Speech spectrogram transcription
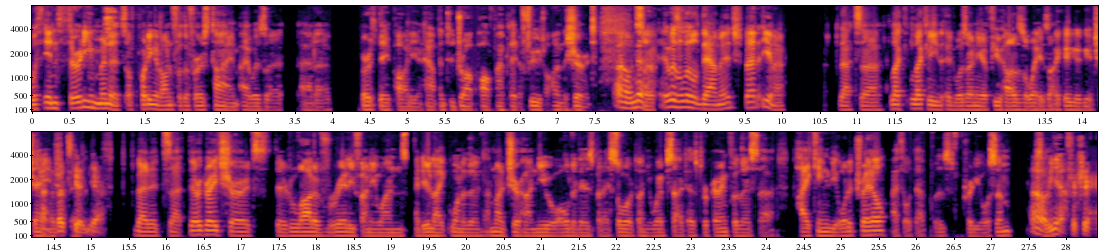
within 30 minutes of putting it on for the first time, I was uh, at a birthday party and happened to drop off my plate of food on the shirt. Oh, no. So it was a little damaged, but you know, that's uh, luckily it was only a few houses away, so I could go get oh, changed. Oh, that's good, yeah but it's uh, they're great shirts. There's a lot of really funny ones. I do like one of the. I'm not sure how new or old it is, but I saw it on your website as preparing for this uh, hiking the audit trail. I thought that was pretty awesome. Oh so yeah, for sure.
